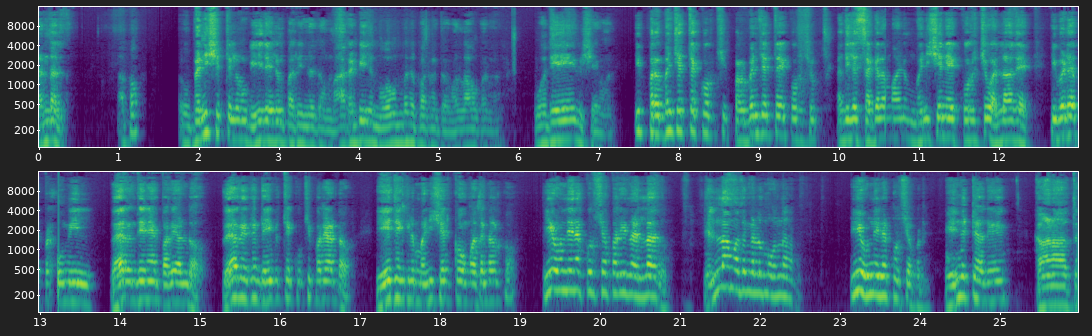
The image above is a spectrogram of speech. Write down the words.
രണ്ടല്ല. അപ്പൊ ഉപനിഷത്തിലും ഗീതയിലും പറയുന്നതും അറബിയിലും മുഹമ്മദ് പറഞ്ഞതും അള്ളാഹു പറഞ്ഞതും ഒരേ വിഷയമാണ്. ഈ പ്രപഞ്ചത്തെക്കുറിച്ച് പ്രപഞ്ചത്തെക്കുറിച്ചും അതിലെ സകലമാനും മനുഷ്യനെ കുറിച്ചും അല്ലാതെ ഇവിടെ ഭൂമിയിൽ വേറെന്തിനെ പറയാണ്ടോ? വേറെ ഏതെങ്കിലും ദൈവത്തെ കുറിച്ച് പറയാണ്ടോ? ഏതെങ്കിലും മനുഷ്യർക്കോ മതങ്ങൾക്കോ? ഈ ഒന്നിനെ കുറിച്ച് പറയുന്ന എല്ലാവരും. എല്ലാ മതങ്ങളും ഒന്നാണ്. ഈ ഒന്നിനെ കുറിച്ച് പറയും എന്നിട്ട് അത് കാണാത്ത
